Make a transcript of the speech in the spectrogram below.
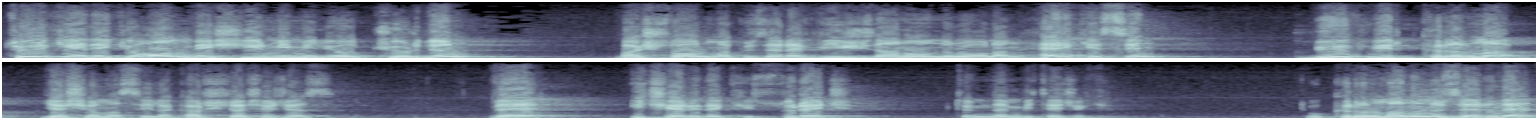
Türkiye'deki 15-20 milyon Kürdün başta olmak üzere vicdanı onuru olan herkesin büyük bir kırılma yaşamasıyla karşılaşacağız ve içerideki süreç tümden bitecek. Bu kırılmanın üzerine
